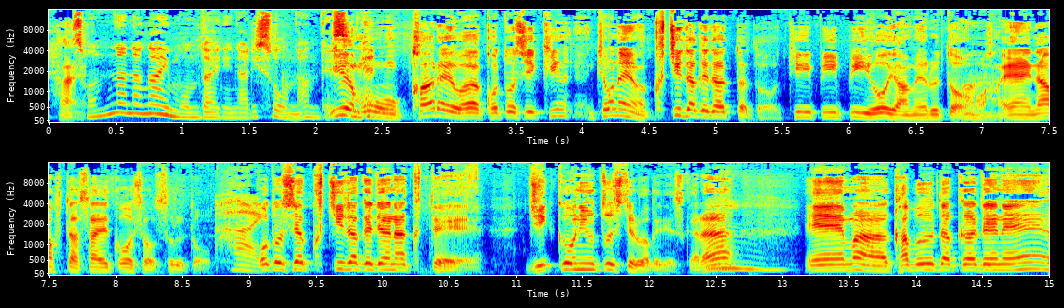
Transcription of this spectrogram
はい、そんな長い問題になりそうなんですね。いやもう彼は今年、去年は口だけだったと。TPP をやめると。はい、えー、ナフタ再交渉すると。はい、今年は口だけじゃなくて、実行に移してるわけですから、うん、えー、まあ、株高でね、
